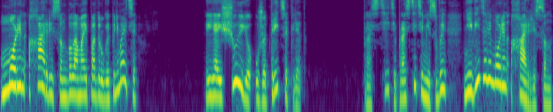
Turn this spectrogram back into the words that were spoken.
Морин Харрисон была моей подругой, понимаете? И я ищу ее уже тридцать лет. Простите, простите, мисс, вы не видели Морин Харрисон?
